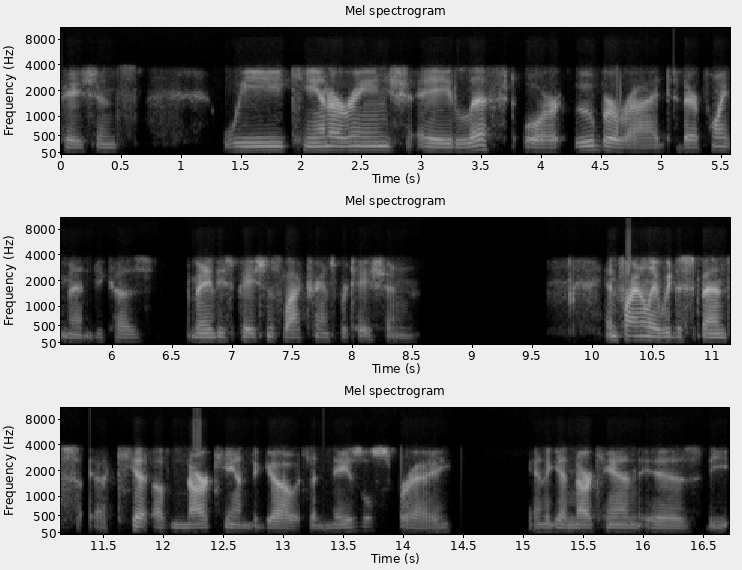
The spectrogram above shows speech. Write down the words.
patients. We can arrange a Lyft or Uber ride to their appointment because many of these patients lack transportation. And finally, we dispense a kit of Narcan to go. It's a nasal spray. And again, Narcan is the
